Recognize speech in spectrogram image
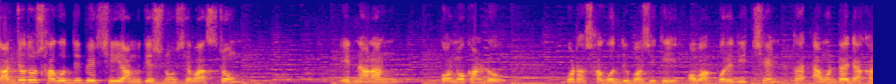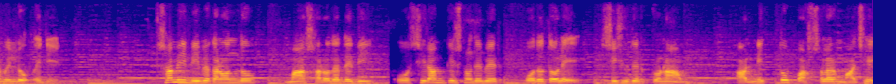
কার্যত সাগরদ্বীপের শ্রী রামকৃষ্ণ সেবাশ্রম, এর নানান কর্মকাণ্ড গোটা সাগরদ্বীপবাসীকে অবাক করে দিচ্ছেন তা এমনটাই দেখা মিলল এদিন। স্বামী বিবেকানন্দ, মা সারদা দেবী ও শ্রীরামকৃষ্ণ দেবের পদতলে শিশুদের প্রণাম আর নিত্য পাঠশালার মাঝে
